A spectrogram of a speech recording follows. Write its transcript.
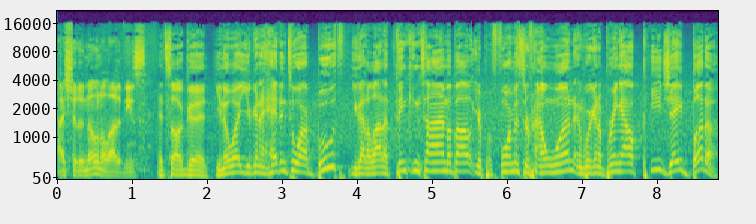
I should have known a lot of these. It's all good. You know what? You're going to head into our booth. You got a lot of thinking time about your performance in round one, and we're going to bring out PJ Butta.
